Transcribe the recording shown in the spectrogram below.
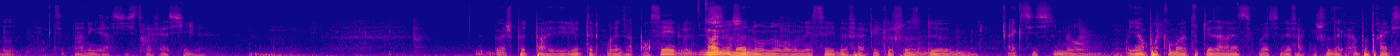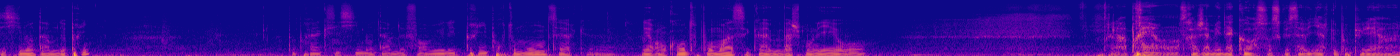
hmm, c'est pas un exercice très facile. Bah, je peux te parler des lieux tels qu'on les a pensés. Le, de Ouais, bien Simone, on, on essaye de faire quelque chose de accessible. en- Il y a un point commun à toutes les adresses, c'est qu'on essaie de faire quelque chose à peu près accessible en termes de prix. À peu près accessible en termes de formule et de prix pour tout le monde. C'est-à-dire que les rencontres, pour moi, c'est quand même vachement lié au, alors après, on sera jamais d'accord sur ce que ça veut dire que populaire. hein.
